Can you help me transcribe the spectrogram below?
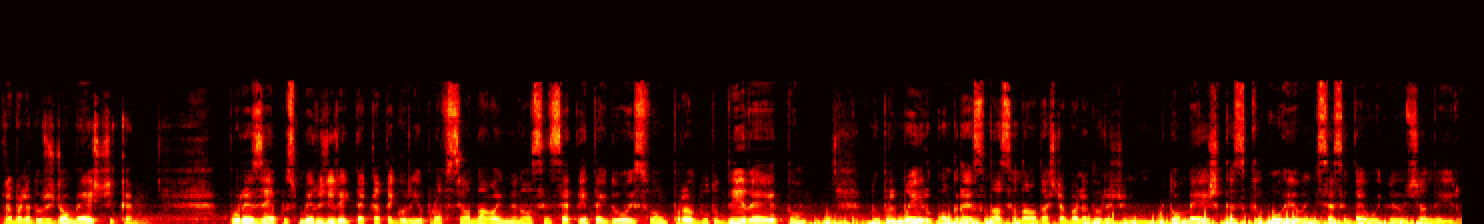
trabalhadoras domésticas. Por exemplo, os primeiros direitos da categoria profissional em 1972 foi um produto direto do primeiro Congresso Nacional das Trabalhadoras Domésticas que ocorreu em 68 no Rio de Janeiro.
